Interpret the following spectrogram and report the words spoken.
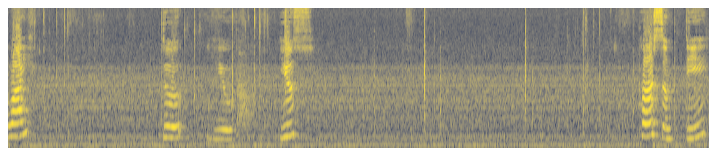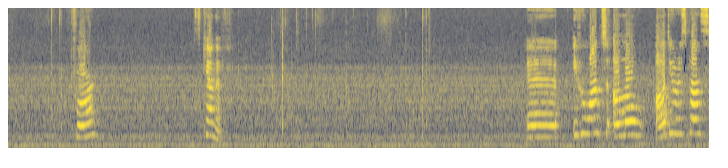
why do you use percent d for scanf uh, if you want to allow audio response,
